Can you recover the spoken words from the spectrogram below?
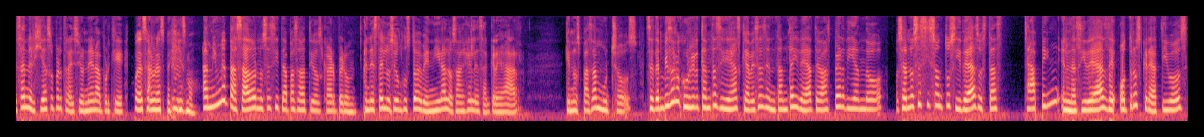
esa energía súper traicionera, porque... Puede ser un espejismo. A mí me ha pasado, no sé si te ha pasado a ti, Oscar, pero en esta ilusión justo de venir a Los Ángeles a crear, que nos pasa a muchos, se te empiezan a ocurrir tantas ideas que a veces en tanta idea te vas perdiendo. O sea, no sé si son tus ideas o estás tapping en las ideas de otros creativos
